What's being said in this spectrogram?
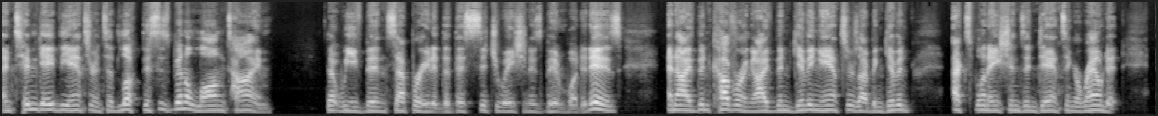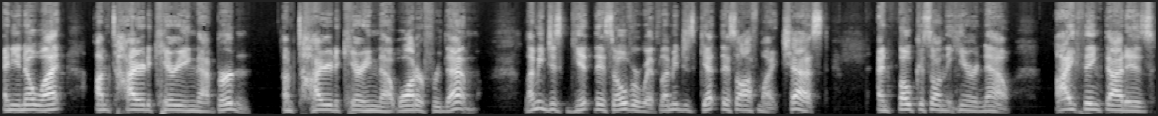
and Tim gave the answer and said, "Look, this has been a long time that we've been separated. That this situation has been what it is, and I've been covering. I've been giving answers. I've been giving explanations and dancing around it. And you know what? I'm tired of carrying that burden. I'm tired of carrying that water for them. Let me just get this over with. Let me just get this off my chest and focus on the here and now. I think that is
